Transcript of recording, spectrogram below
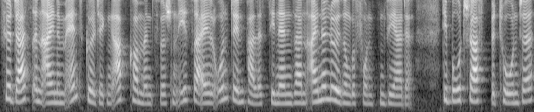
für das in einem endgültigen Abkommen zwischen Israel und den Palästinensern eine Lösung gefunden werde. Die Botschaft betonte,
